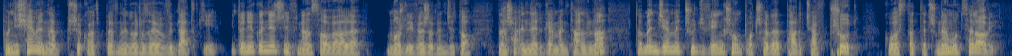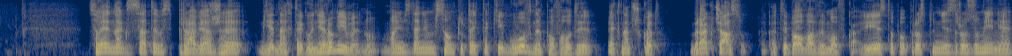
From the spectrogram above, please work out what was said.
poniesiemy na przykład pewnego rodzaju wydatki, i to niekoniecznie finansowe, ale możliwe, że będzie to nasza energia mentalna, to będziemy czuć większą potrzebę parcia w przód ku ostatecznemu celowi. Co jednak zatem sprawia, że jednak tego nie robimy? No, moim zdaniem są tutaj takie główne powody, jak na przykład brak czasu, taka typowa wymówka. I jest to po prostu niezrozumienie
